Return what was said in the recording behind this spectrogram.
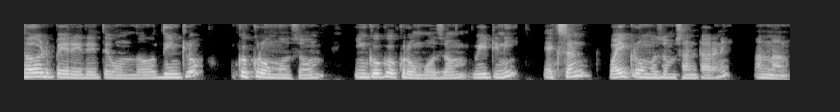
థర్డ్ పేర్ ఏదైతే ఉందో దీంట్లో ఒక క్రోమోజోమ్ ఇంకొక క్రోమోజోమ్ వీటిని ఎక్స్ అండ్ వై క్రోమోజోమ్స్ అంటారని అన్నాను.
